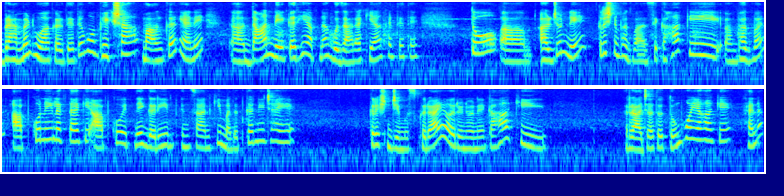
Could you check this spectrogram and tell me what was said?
ब्राह्मण हुआ करते थे वो भिक्षा मांग कर यानी दान लेकर ही अपना गुजारा किया करते थे। तो अर्जुन ने कृष्ण भगवान से कहा कि भगवान, आपको नहीं लगता कि आपको इतने गरीब इंसान की मदद करनी चाहिए? कृष्ण जी मुस्कुराए और उन्होंने कहा कि, राजा तो तुम हो यहाँ के, है ना?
